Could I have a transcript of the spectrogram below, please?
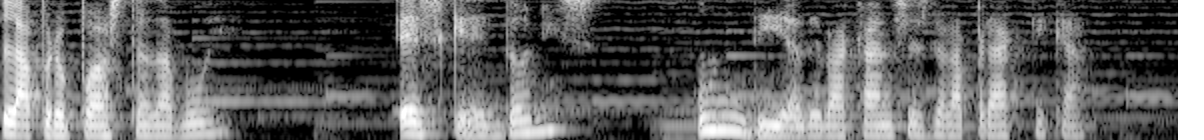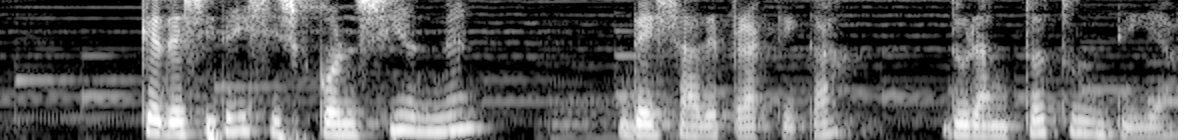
La proposta d'avui és que et donis un dia de vacances de la pràctica, que decideixis conscientment deixar de practicar durant tot un dia.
